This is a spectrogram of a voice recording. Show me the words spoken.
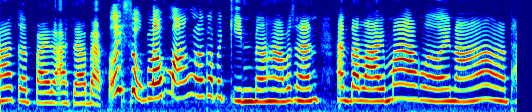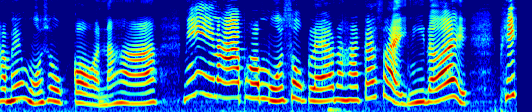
มากเกินไปเราอาจจะแบบเอ้ยสุกแล้วมั้งแล้วก็ กินนะคะ เพราะฉะนั้นอันตรายมากเลยนะทำให้หมูสุกก่อนนะคะ นี่นะคะพอหมูสุกแล้วนะคะ ก็ใส่นี่เลยพริก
